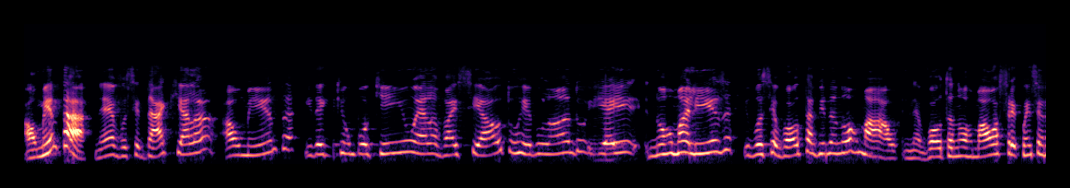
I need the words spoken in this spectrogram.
Aumentar, né? Você dá que ela aumenta e daqui um pouquinho ela vai se autorregulando e aí normaliza e você volta à vida normal, né? Volta normal, a frequência é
